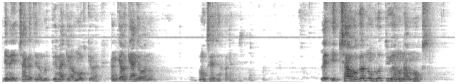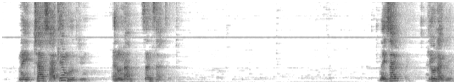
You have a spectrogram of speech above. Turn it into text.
જેને ઈચ્છા નથી મૃત્યુ ના કહેવાય મોક્ષ કહેવાય. કારણ કે હવે ક્યાં જવાનું? મોક્ષે જવાનું. એટલે ઈચ્છા વગરનું મૃત્યુ એનું નામ મોક્ષ. ને ઈચ્છા સાથે મૃત્યુ એનું નામ સંસાર. નહીં સાહેબ? કેવું લાગ્યું?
